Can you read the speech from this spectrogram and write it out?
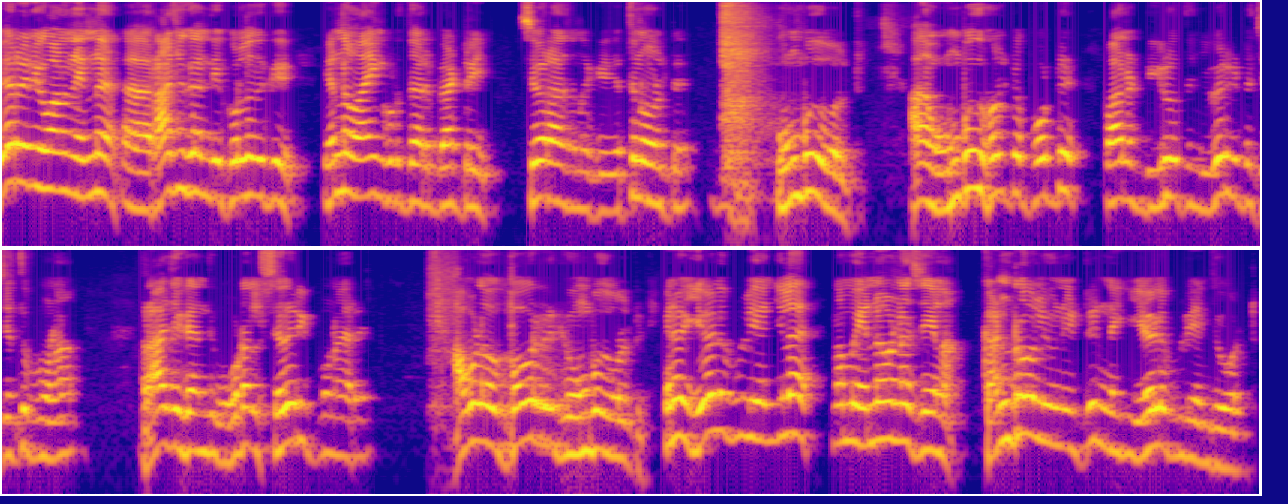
பேரறிவாளன் என்ன? ராஜீவ்காந்தி கொள்ளதுக்கு என்ன வாங்கி கொடுத்தாரு பேட்டரி சிவராஜனுக்கு எத்தனை வோல்ட்டு ஒம்பது வோல்ட் ஆ ஒம்பது வோல்ட்டை போட்டு பதினெட்டு இருபத்தஞ்சி பேர்கிட்ட செத்து போனான். ராஜீவ்காந்தி உடல் சிதறி போனார். அவ்வளவு பவர் இருக்குது ஒம்பது வோல்ட் ஏன்னா ஏழு புள்ளி அஞ்சில் நம்ம என்ன வேணால் செய்யலாம். கண்ட்ரோல் யூனிட் இன்னைக்கு ஏழு புள்ளி அஞ்சு வோல்ட்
